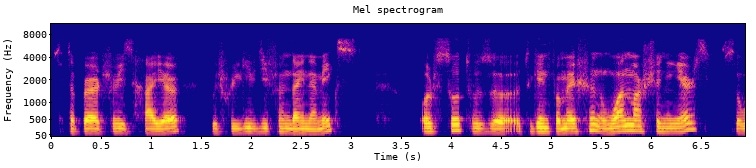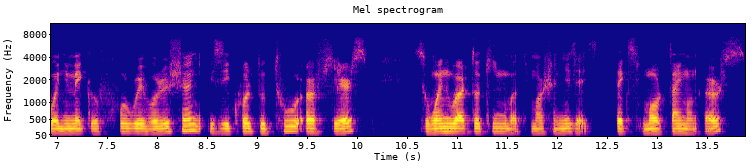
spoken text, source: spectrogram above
so temperature is higher, which will give different dynamics also to the to get information, one Martian years, so when you make a full revolution, is equal to two Earth years. So when we are talking about Martian years, it takes more time on Earth.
